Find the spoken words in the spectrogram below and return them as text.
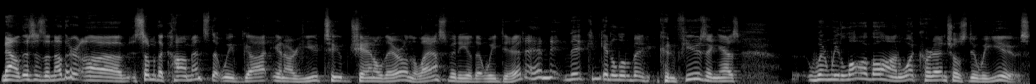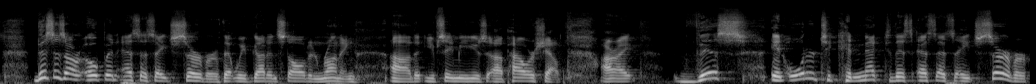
Now, this is another, uh, some of the comments that we've got in our YouTube channel there on the last video that we did, and it can get a little bit confusing as when we log on, what credentials do we use? This is our open SSH server that we've got installed and running uh, that you've seen me use uh, PowerShell. All right. This, in order to connect to this SSH server,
